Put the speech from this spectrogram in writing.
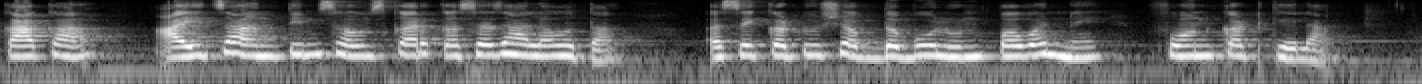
काका आईचा अंतिम संस्कार कसा झाला होता? असे कटू शब्द बोलून पवनने फोन कट केला.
